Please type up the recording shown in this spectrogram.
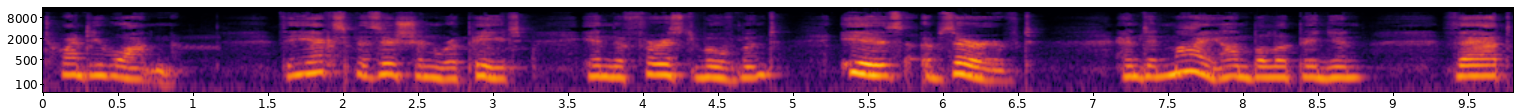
21. The exposition repeat in the first movement is observed and in my humble opinion, that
